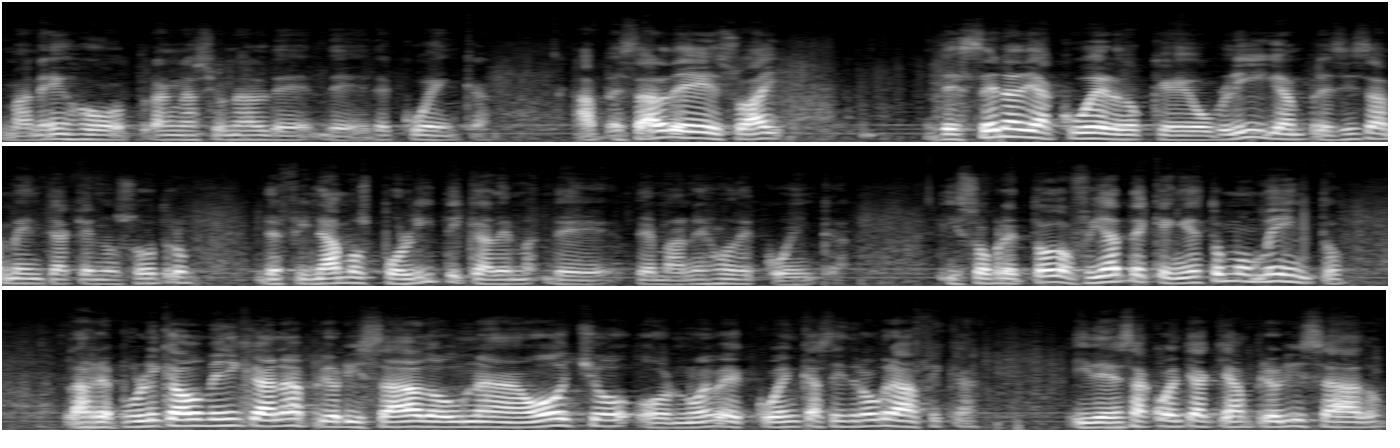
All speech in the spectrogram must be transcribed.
manejo transnacional de, cuenca, a pesar de eso hay decenas de acuerdos que obligan precisamente a que nosotros definamos política de, manejo de cuenca. Y sobre todo, fíjate que en estos momentos la República Dominicana ha priorizado unas ocho o nueve cuencas hidrográficas y de esas cuencas que han priorizado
